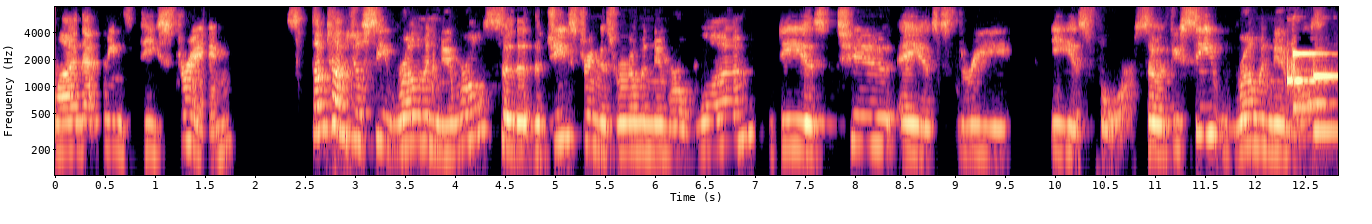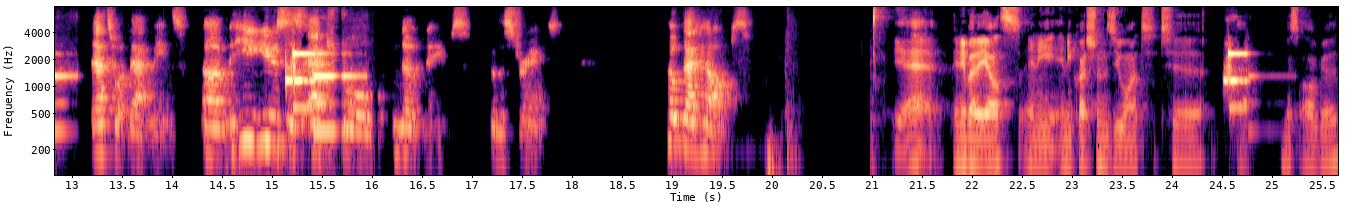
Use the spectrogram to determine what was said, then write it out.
that line, that means D string. Sometimes you'll see Roman numerals, so that the G string is Roman numeral one, D is two, A is three, E is four. So if you see Roman numerals, that's what that means. Um, he uses actual note names for the strings. Hope that helps. Yeah. Anybody else? Any any questions you want to uh, Miss Allgood?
